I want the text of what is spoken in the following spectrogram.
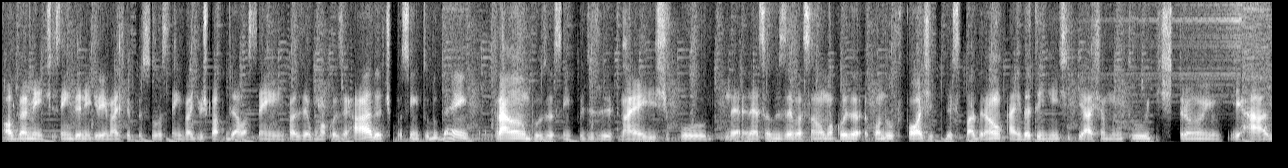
obviamente, sem denegrir mais que a pessoa, sem invadir o espaço dela, sem fazer alguma coisa errada, tipo assim, tudo bem. Pra ambos, assim, por dizer. Mas, tipo, né, nessa observação, uma coisa, quando foge desse padrão, ainda tem gente que acha muito estranho, errado.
